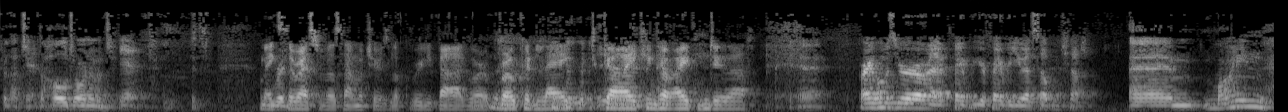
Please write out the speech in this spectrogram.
For that, yeah. the whole tournament. Yeah makes the rest of us amateurs look really bad. Where a broken leg guy can go out and do that. Yeah. Barry, what was your uh, favorite your favorite US Open shot? Um, mine.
